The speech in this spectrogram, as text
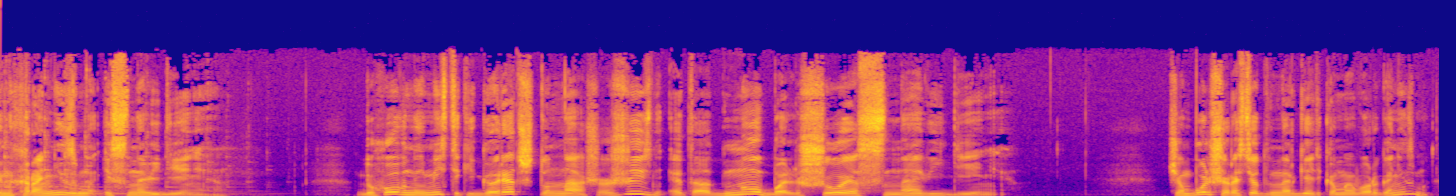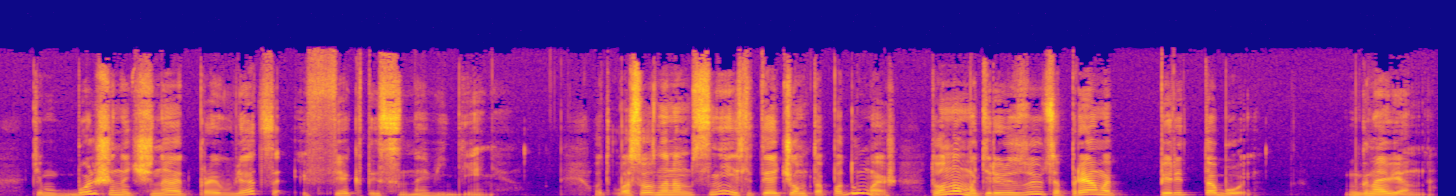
Синхронизм и сновидение. Духовные мистики говорят, что наша жизнь – это одно большое сновидение. Чем больше растет энергетика моего организма, тем больше начинают проявляться эффекты сновидения. Вот в осознанном сне, если ты о чем-то подумаешь, то оно материализуется прямо перед тобой, мгновенно.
